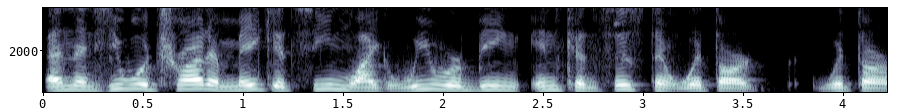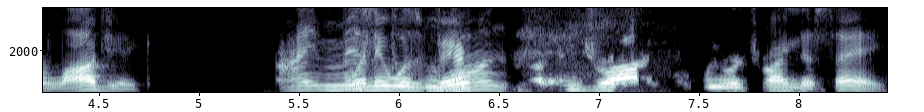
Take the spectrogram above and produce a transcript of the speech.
and then he would try to make it seem like we were being inconsistent with our with our logic I missed when it was very one. and dry what we were trying to say.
